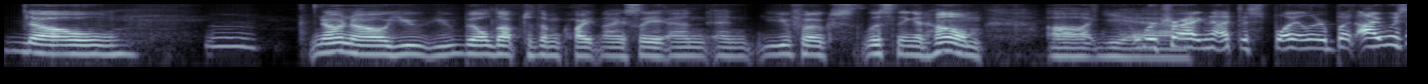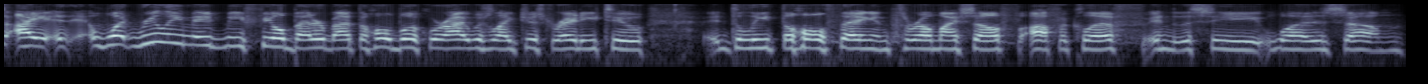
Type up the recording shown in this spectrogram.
No. Mm. No, no, you you build up to them quite nicely, and and you folks listening at home, uh, yeah, We're trying not to spoiler, but I was I what really made me feel better about the whole book, where I was like just ready to delete the whole thing and throw myself off a cliff into the sea, was um,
